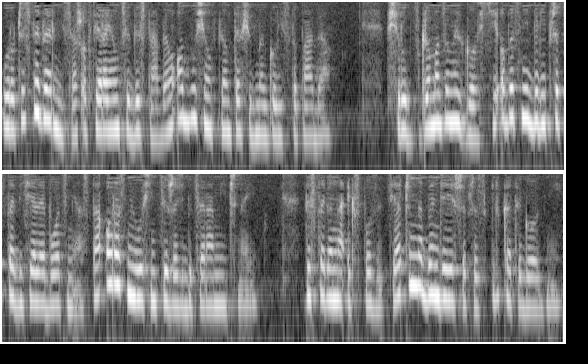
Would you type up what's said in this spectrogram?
Uroczysty wernisaż otwierający wystawę odbył się w piątek 7 listopada. Wśród zgromadzonych gości obecni byli przedstawiciele władz miasta oraz miłośnicy rzeźby ceramicznej. Wystawiona ekspozycja czynna będzie jeszcze przez kilka tygodni.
